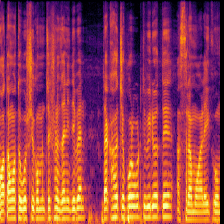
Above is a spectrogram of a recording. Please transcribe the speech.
মতামত অবশ্যই কমেন্ট সেকশনে জানিয়ে দেবেন। দেখা হচ্ছে পরবর্তী ভিডিওতে। আসসালামু আলাইকুম।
